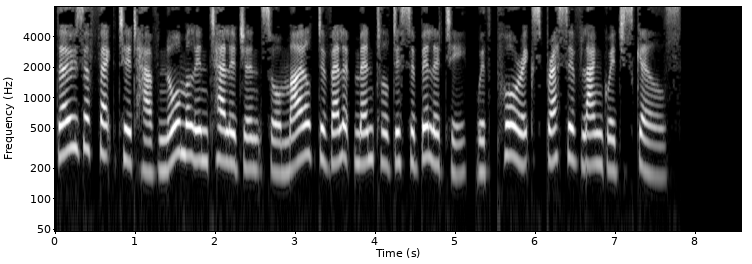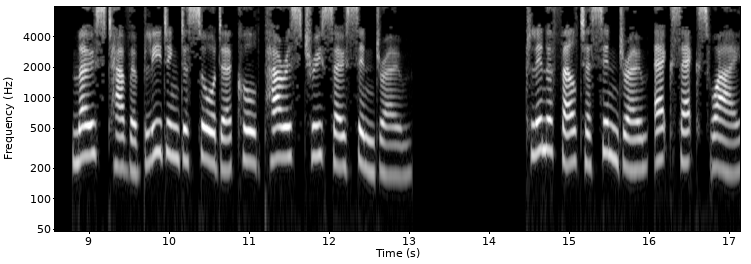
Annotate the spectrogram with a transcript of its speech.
Those affected have normal intelligence or mild developmental disability, with poor expressive language skills. Most have a bleeding disorder called Paris-Trousseau syndrome. Klinefelter syndrome XXY.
